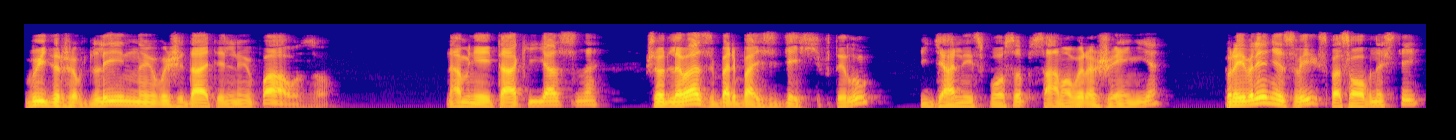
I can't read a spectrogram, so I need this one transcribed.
выдержав длинную выжидательную паузу. А мне и так ясно, что для вас борьба здесь, в тылу, идеальный способ самовыражения, проявления своих способностей.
